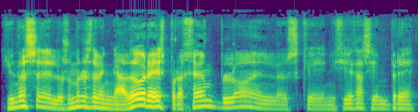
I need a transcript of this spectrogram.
y unos, eh, los números de Vengadores, por ejemplo, en los que Nicieza siempre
